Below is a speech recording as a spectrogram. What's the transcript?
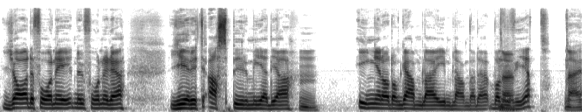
Ja, det får ni. Nu får ni det. Ge det till Aspyr Media. Ingen av de gamla är inblandade, vad Mm. Nej. vi vet. Nej.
